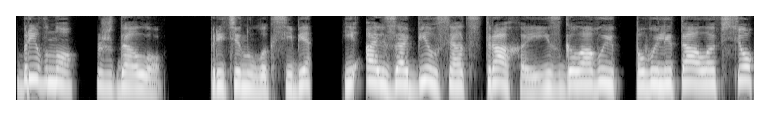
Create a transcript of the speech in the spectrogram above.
Бревно ждало. Притянуло к себе, и Аль забился от страха, и из головы повылетало все,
